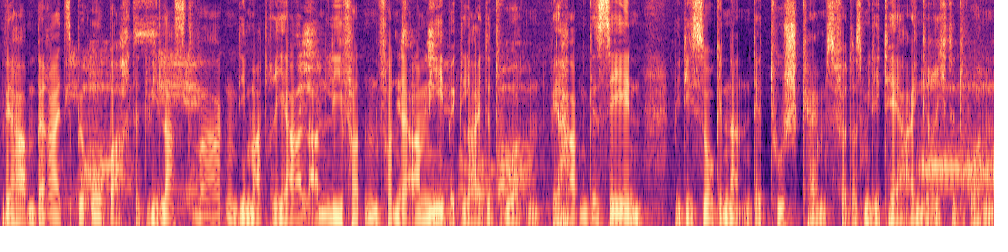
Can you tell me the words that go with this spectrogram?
wir haben bereits beobachtet, wie Lastwagen, die Material anlieferten, von der Armee begleitet wurden. Wir haben gesehen, wie die sogenannten Detouche-Camps für das Militär eingerichtet wurden.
